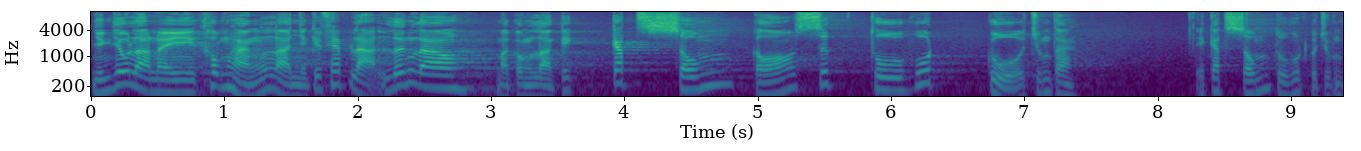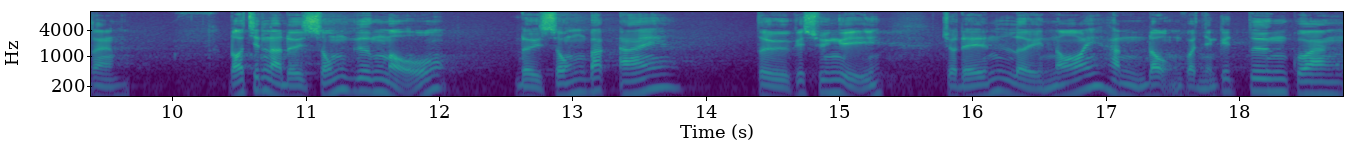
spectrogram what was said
Những dấu lạ này không hẳn là những cái phép lạ lớn lao mà còn là cái cách sống có sức thu hút của chúng ta. Cái cách sống thu hút của chúng ta. Đó chính là đời sống gương mẫu, đời sống bác ái từ cái suy nghĩ cho đến lời nói, hành động và những cái tương quan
